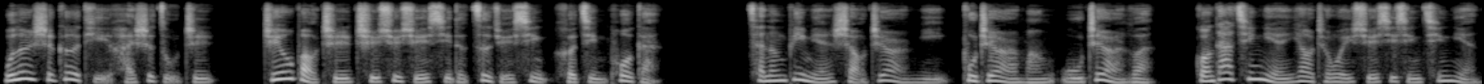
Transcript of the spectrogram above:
无论是个体还是组织，只有保持持续学习的自觉性和紧迫感，才能避免少知而迷、不知而盲、无知而乱。广大青年要成为学习型青年，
